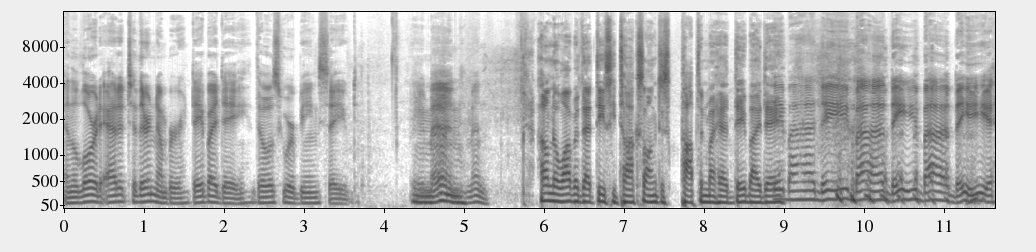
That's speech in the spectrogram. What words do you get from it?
And the Lord added to their number day by day those who were being saved. Amen. Amen. I don't know why, but that DC Talk song just popped in my head day by day. Day by day, by day by day.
